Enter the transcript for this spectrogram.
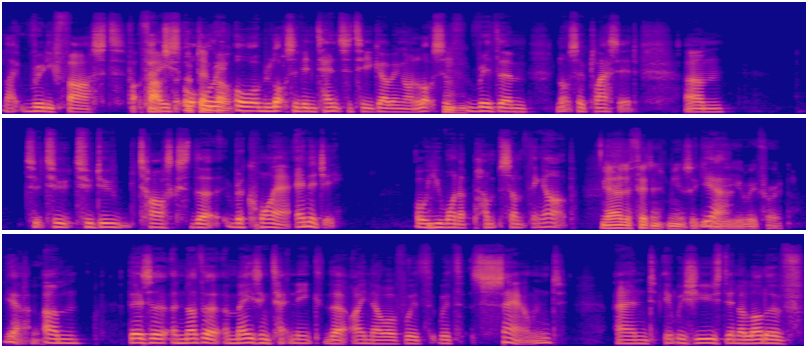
like really fast, Fa- fast, pace, or, or, or lots of intensity going on, lots of Mm-hmm. rhythm, not so placid, um, to to to do tasks that require energy, or you want to pump something up. Yeah, the fitness music. Yeah. you, you referred. Yeah. Um, there's a, another amazing technique that I know of with with sound, and it was used in a lot of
